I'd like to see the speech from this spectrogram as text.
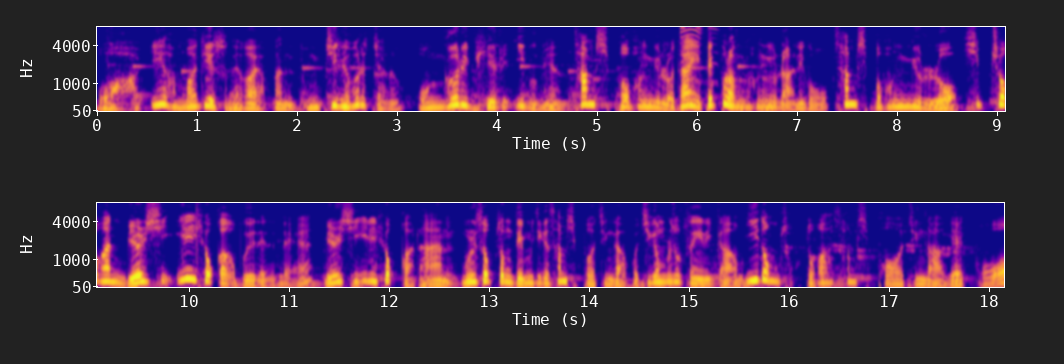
와 이 한마디에서 내가 약간 움찔해버렸잖아? 원거리 피해를 입으면 30% 확률로. 다행히 100% 확률은 아니고 30% 확률로 10초간 멸시 1 효과가 부여되는데. 멸시 1 효과란 물속성 데미지가 30% 증가하고 지금 물속성이니까 이동 속도가 30% 증가하겠고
